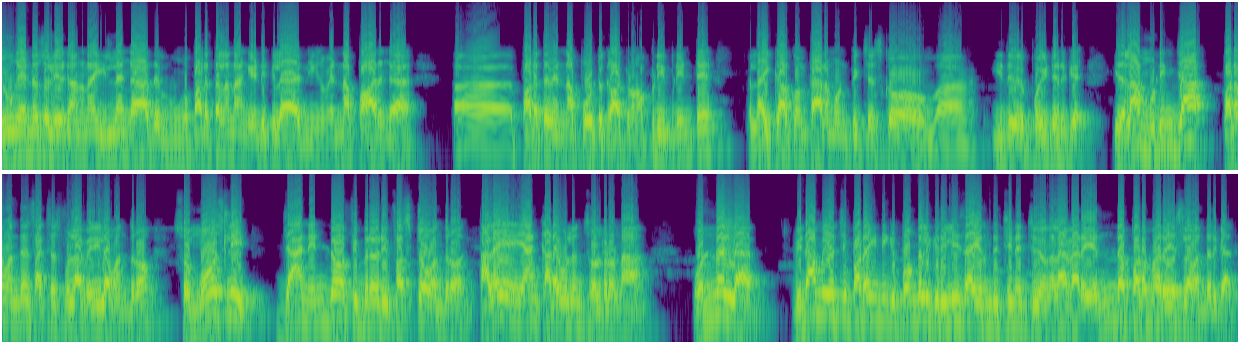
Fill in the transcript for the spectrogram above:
இவங்க என்ன சொல்லியிருக்காங்கன்னா இல்லைங்க அது உங்க படத்தெல்லாம் நாங்கள் எடுக்கல. நீங்க வேணா பாருங்க. படத்தை வேணா போட்டு காட்டுறோம். அப்படி இப்படின்ட்டு லைக்காக்கும் பேரமோன் பிக்சர்ஸ்க்கும் இது போயிட்டு இருக்கு. இதெல்லாம் முடிஞ்சா படம் வந்து சக்சஸ்ஃபுல்லா வெளியில வந்துடும் ஸோ மோஸ்ட்லி ஜான் எண்டோ பிப்ரவரி ஃபர்ஸ்டோ வந்துடும் தலையை ஏன் கடவுள்னு சொல்றோம்னா ஒன்றும் இல்லை. விடாமுயற்சி படம் இன்னைக்கு பொங்கலுக்கு ரிலீஸ் ஆயிருந்துச்சுன்னு வச்சுக்கோங்களேன் வேற எந்த படமும் ரேஸ்ல வந்திருக்காது.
